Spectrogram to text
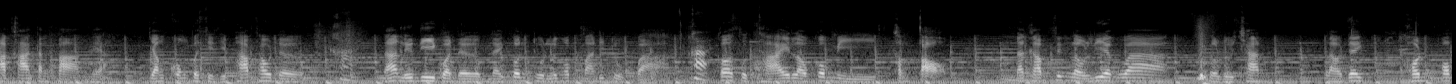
อาคารต่างๆเนี่ยยังคงประสิทธิภาพเท่าเดิมค่ะนะหรือดีกว่าเดิมในต้นทุนและงบประมาณที่ถูกกว่า ค่ะ ก็สุดท้ายเราก็มีคำตอบนะครับ ซึ่งเราเรียกว่าโซลูชันเราได้ค้นพบ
